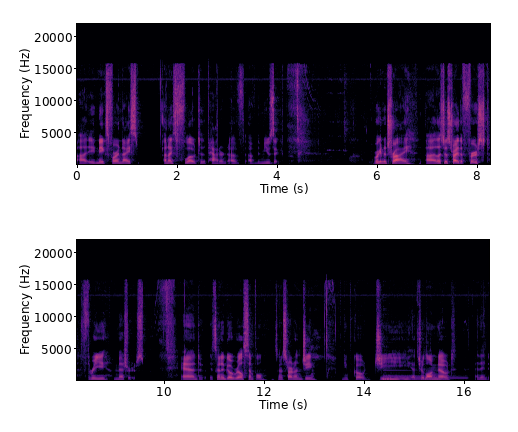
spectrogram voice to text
Uh, it makes for a nice, a nice flow to the pattern of, of the music. We're going to try, uh, let's just try the first three measures. And it's going to go real simple. It's going to start on G, and you go G, that's your long note, and then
